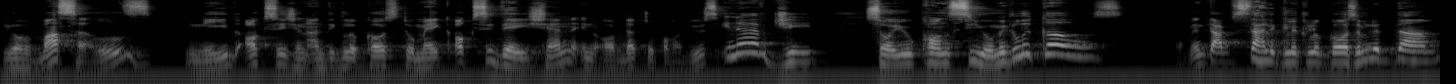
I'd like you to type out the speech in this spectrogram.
your muscles need oxygen and glucose to make oxidation in order to produce energy so you consume glucose طب انت عم تستهلك الجلوكوز من الدم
